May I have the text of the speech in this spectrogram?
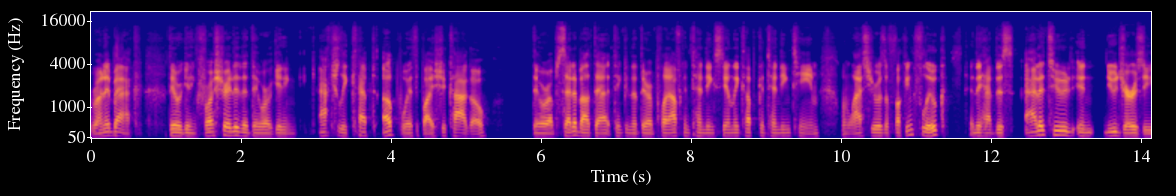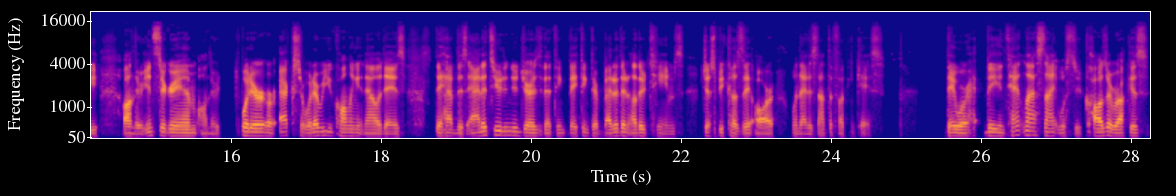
run it back they were getting frustrated that they were getting actually kept up with by chicago they were upset about that thinking that they're a playoff contending stanley cup contending team when last year was a fucking fluke and they have this attitude in new jersey on their instagram on their twitter or x or whatever you're calling it nowadays. They have this attitude in new jersey that think they think they're better than other teams just because they are when that is not the fucking case. They were the intent last night was to cause a ruckus,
